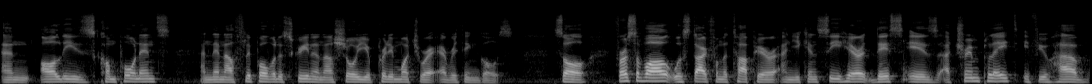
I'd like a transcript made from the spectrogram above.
and all these components. And then I'll flip over the screen and I'll show you pretty much where everything goes. So first of all, we'll start from the top here and you can see here, this is a trim plate if you have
